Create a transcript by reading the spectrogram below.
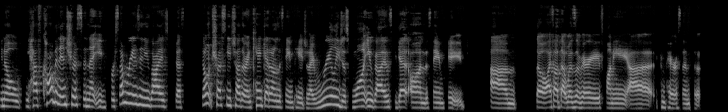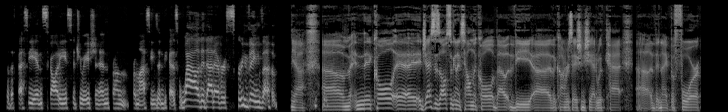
you know we have common interests in that you, for some reason, you guys just don't trust each other and can't get on the same page, and I really just want you guys to get on the same page." Um, so I thought that was a very funny uh, comparison to, to the Fessy and Scottie situation from from last season because wow, did that ever screw things up? Yeah. Um, Nicole, uh, Jess is also going to tell Nicole about the, uh, the conversation she had with Kat, uh, the night before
